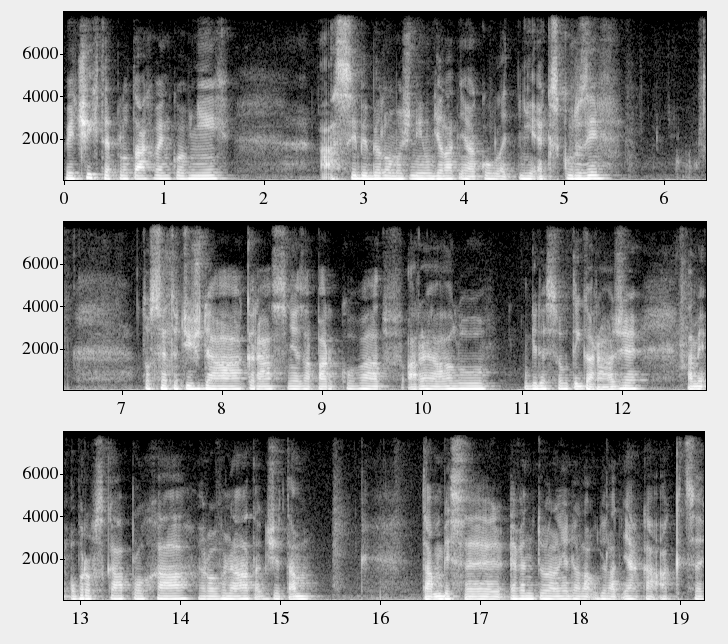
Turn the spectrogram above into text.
větších teplotách venkovních asi by bylo možné udělat nějakou letní exkurzi. To se totiž dá krásně zaparkovat v areálu, kde jsou ty garáže. Tam je obrovská plocha rovná, takže tam, tam by se eventuálně dala udělat nějaká akce.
